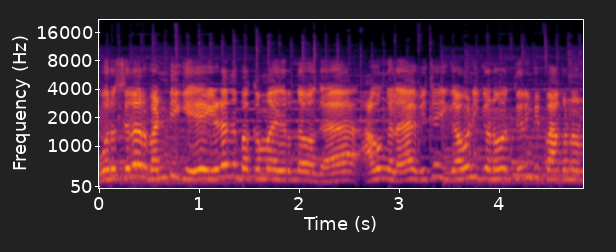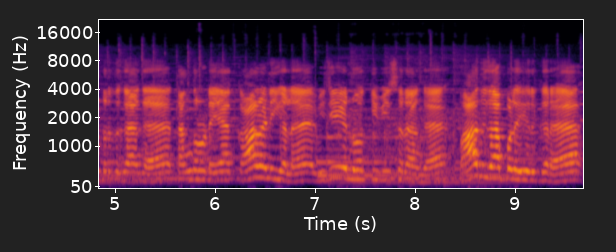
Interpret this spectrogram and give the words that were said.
ஒரு சிலர் வண்டிக்கு இடது பக்கமா இருந்தவங்க அவங்கள விஜய் கவனிக்கணும் திரும்பி பார்க்கணுன்றதுக்காக தங்களுடைய காலணிகளை விஜயை நோக்கி வீசுறாங்க. பாதுகாப்புல இருக்கிற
